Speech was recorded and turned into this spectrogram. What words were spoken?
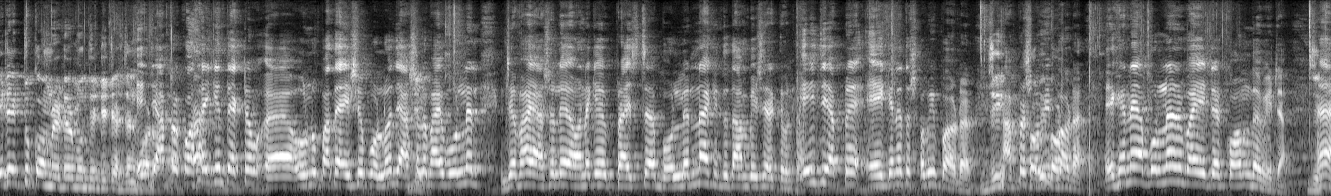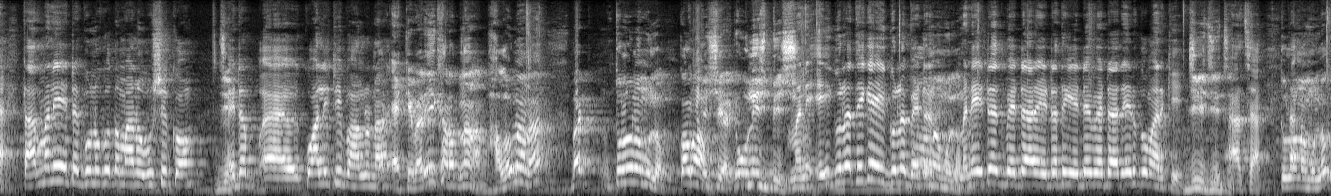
এটা একটু কম রেটের মধ্যে ডিটারজেন্ট এই যে আপনার কথাই কিন্তু একটা অনুপাতে এসে পড়ল যে আসলে ভাই বললেন যে ভাই আসলে অনেকে প্রাইসটা বললেন না কিন্তু দাম বেশি রাখতে বললেন। এই যে আপনি এখানে তো সবই পাউডার আপনার সবই পাউডার এখানে বললেন ভাই এটা কম দাম এটা। হ্যাঁ তার মানে এটা গুণগত মান অবশ্যই কম। এটা কোয়ালিটি ভালো না। একেবারেই খারাপ না ভালো না না বাট তুলনামূলক কম। বেশি আর কি উনিশ বিশ। মানে এইগুলা থেকে এইগুলো বেটার। মানে এটা বেটার এটা থেকে এটা বেটার এরকম আর কি। জি জি। আচ্ছা। তুলনামূলক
